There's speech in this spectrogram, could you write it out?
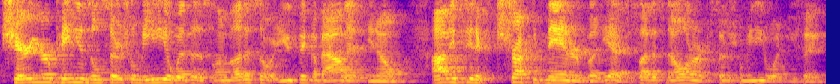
share your opinions on social media with us and let us know what you think about it. You know, obviously in a constructive manner, but yeah, just let us know on our social media what you think.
